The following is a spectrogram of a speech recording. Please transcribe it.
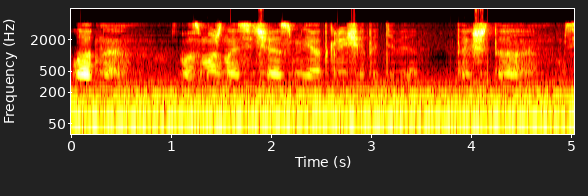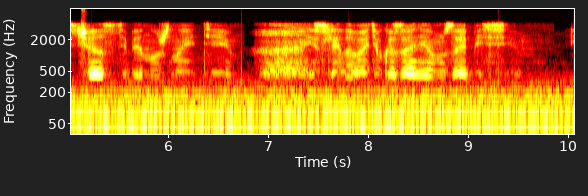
Ладно, возможно, сейчас меня отключат от тебя. Так что сейчас тебе нужно идти, а, исследовать указаниям записи и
